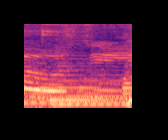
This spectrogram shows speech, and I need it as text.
Lucy.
